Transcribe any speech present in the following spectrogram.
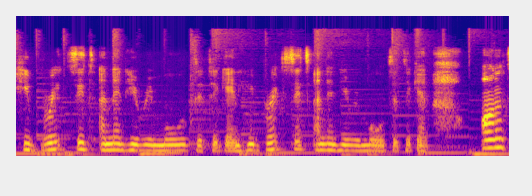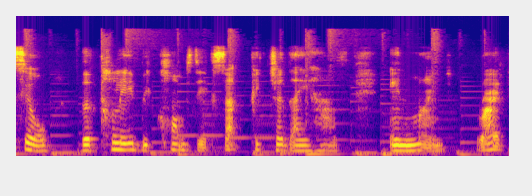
He breaks it and then he removes it again. He breaks it and then he removes it again until the clay becomes the exact picture that he has in mind, right?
